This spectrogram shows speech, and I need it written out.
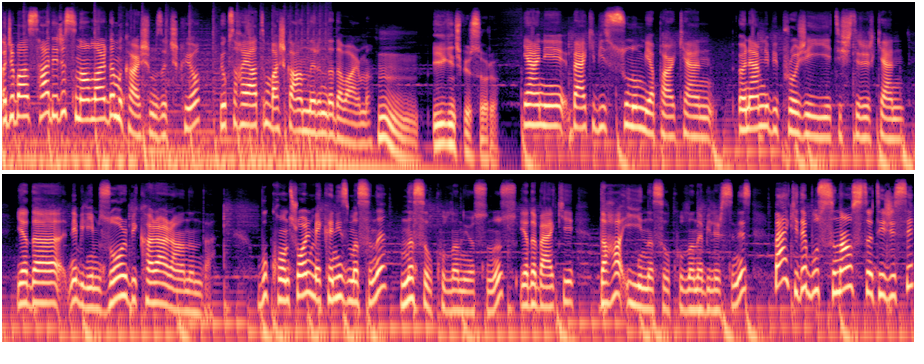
acaba sadece sınavlarda mı karşımıza çıkıyor yoksa hayatın başka anlarında da var mı? Hmm, ilginç bir soru. Yani belki bir sunum yaparken, önemli bir projeyi yetiştirirken ya da ne bileyim zor bir karar anında. Bu kontrol mekanizmasını nasıl kullanıyorsunuz ya da belki daha iyi nasıl kullanabilirsiniz? Belki de bu sınav stratejisi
